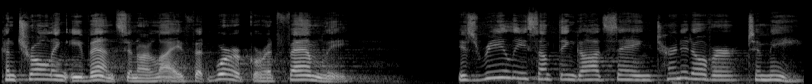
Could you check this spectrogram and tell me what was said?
Controlling events in our life, at work or at family, is really something God's saying, turn it over to me.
